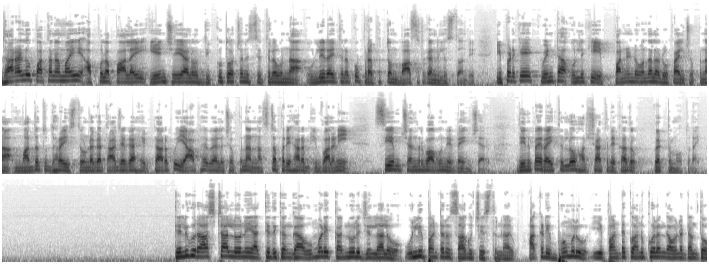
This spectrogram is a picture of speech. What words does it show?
ధరలు పతనమై అప్పుల పాలై ఏం చేయాలో దిక్కుతోచని స్థితిలో ఉన్న ఉల్లి రైతులకు ప్రభుత్వం బాసటగా నిలుస్తోంది. ఇప్పటికే క్వింటా ఉల్లికి పన్నెండు వందల రూపాయల చొప్పున మద్దతు ధర ఇస్తుండగా తాజాగా హెక్టారుకు యాభై వేల చొప్పున నష్టపరిహారం ఇవ్వాలని సీఎం చంద్రబాబు నిర్ణయించారు. దీనిపై రైతుల్లో హర్షాతిరేకాలు వ్యక్తమవుతున్నాయి. తెలుగు రాష్ట్రాల్లోనే అత్యధికంగా ఉమ్మడి కర్నూలు జిల్లాలో ఉల్లి పంటను సాగు చేస్తున్నారు. అక్కడి భూములు ఈ పంటకు అనుకూలంగా ఉండటంతో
